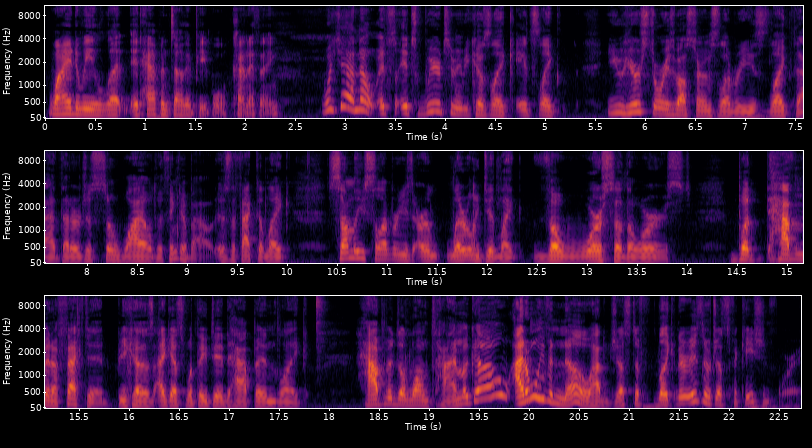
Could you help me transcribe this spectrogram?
Why do we let it happen to other people? Kind of thing. well, yeah, no, it's it's weird to me because like it's like you hear stories about certain celebrities like that that are just so wild to think about. Is the fact that like some of these celebrities are literally did like the worst of the worst, but haven't been affected because I guess what they did happened like happened a long time ago. I don't even know how to justify. Like there is no justification for it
